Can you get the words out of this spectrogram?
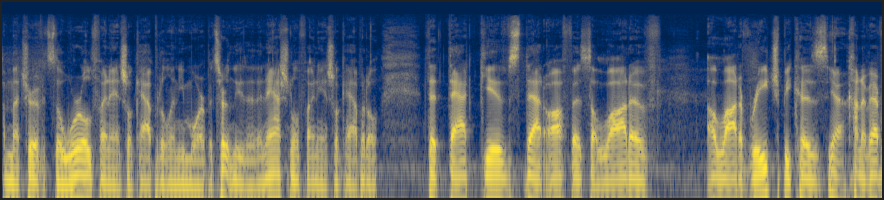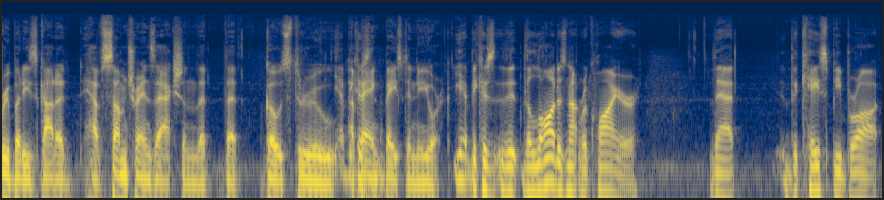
I'm not sure if it's the world financial capital anymore, but certainly the national financial capital, that that gives that office a lot of a lot of reach because yeah. kind of everybody's got to have some transaction that that goes through yeah, because, a bank based in New York. Yeah, because the, the law does not require that the case be brought,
